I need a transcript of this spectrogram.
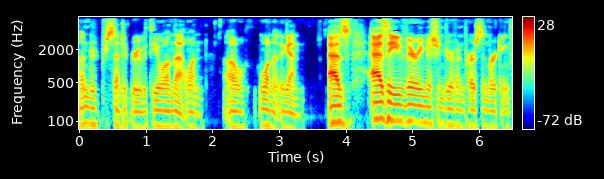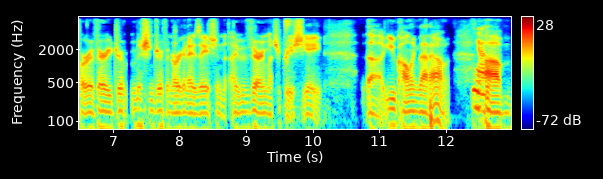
100% agree with you on that one. Uh, one again, as as a very mission driven person working for a very dri- mission driven organization, I very much appreciate uh, you calling that out. Yeah. Um,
